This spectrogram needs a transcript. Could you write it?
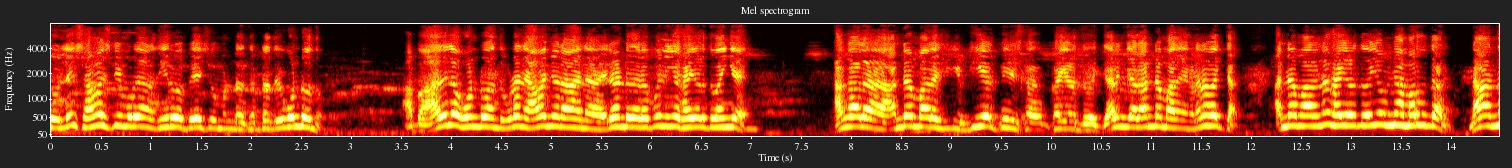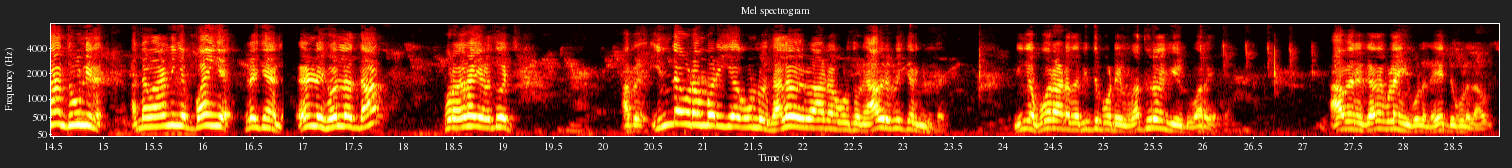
சொல்லி சமஷ்டி முறையான தீர்வை பேசுவோம் என்ற திட்டத்தை கொண்டு வந்தோம். அப்போ அதில் கொண்டு வந்த உடனே அவன் சொன்னான் இரண்டு தரப்பு நீங்கள் கையெழுத்து வைங்க. அங்கால அண்டமாலை ஜிஎல்பி கையெழுத்து வச்சார் அறிஞ்சால அண்டமாலை எங்களை வச்சார் அண்டமாலைனா கையெழுத்து வைக்க உண்மையாக மறந்துட்டாரு. நான் தான் தூண்டினேன். அந்த மாதிரி நீங்கள் வைங்க பிரச்சனை இல்லை. என்று சொல்லத்தான் ஒரு கையெழுத்து வச்சு. அப்போ இந்த உடம்படிக்கை கொண்டு தலைவர் ஆட கொடுத்தோடனே அவர்களுக்கு தெரிஞ்சுக்கிட்டார் நீங்கள் போராட்டத்தை வித்து போட்டீங்க ரத்துரங்கி விட்டு வரைய அவருக்கு அதை விளங்கி கொள்ளல ஏற்றுக்கொள்ளல. அவர்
